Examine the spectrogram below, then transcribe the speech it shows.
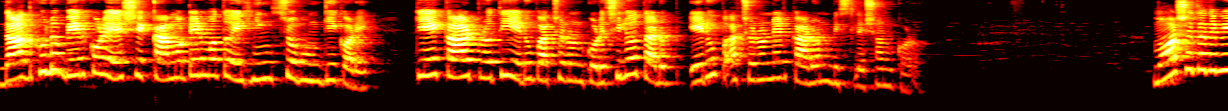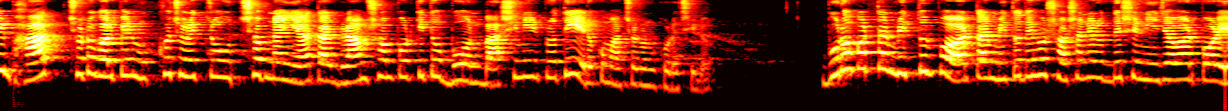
দাঁতগুলো বের করে সে কামটের মতোই হিংস্র ভঙ্গি করে। কে কার প্রতি এরূপ আচরণ করেছিল, তার এরূপ আচরণের কারণ বিশ্লেষণ করো। মহাশ্বেতা দেবীর ভাত ছোট গল্পের মুখ্য চরিত্র উৎসব নাইয়া তার গ্রাম সম্পর্কিত বোন বাসিনীর প্রতি এরকম আচরণ করেছিল। বুড়ো কর্তার মৃত্যুর পর তার মৃতদেহ শ্মশানের উদ্দেশ্যে নিয়ে যাওয়ার পরে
